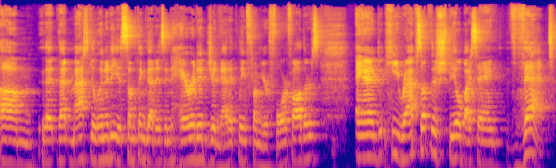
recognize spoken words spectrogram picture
Um, that that masculinity is something that is inherited genetically from your forefathers, and he wraps up this spiel by saying that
